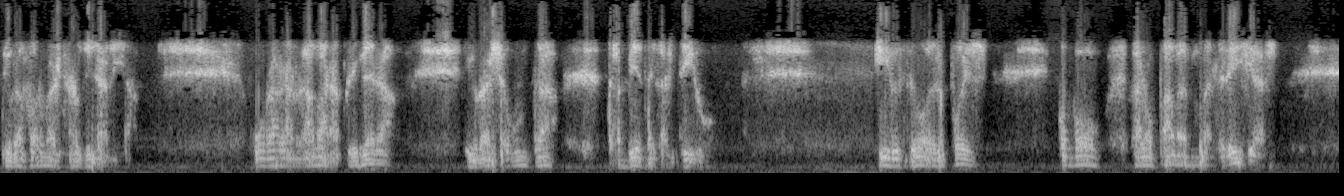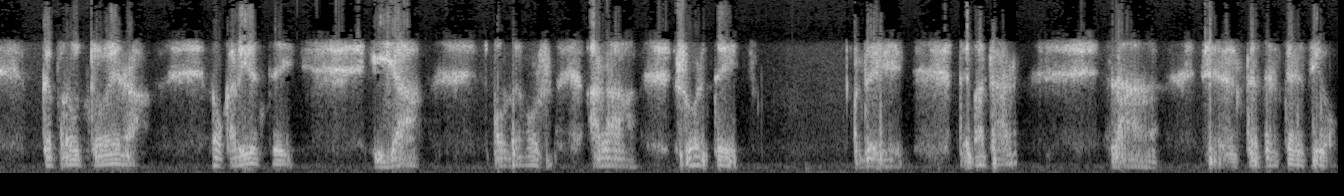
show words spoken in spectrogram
de una forma extraordinaria. Una largaba la primera y una segunda también de castigo. Y luego después, como galopaba en banderillas, que pronto era lo caliente y ya volvemos a la suerte de, de matar la, el tercer tercio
